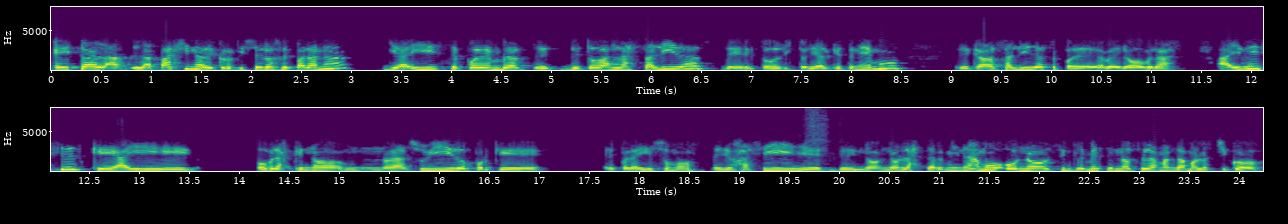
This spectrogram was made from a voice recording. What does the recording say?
Está la, la página de Croquiceros de Paraná y ahí se pueden ver de, todas las salidas, de todo el historial que tenemos, de cada salida se puede ver obras. Hay veces que hay obras que no, no han subido porque eh, por ahí somos medios así, este, no, no las terminamos o no simplemente no se las mandamos a los chicos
